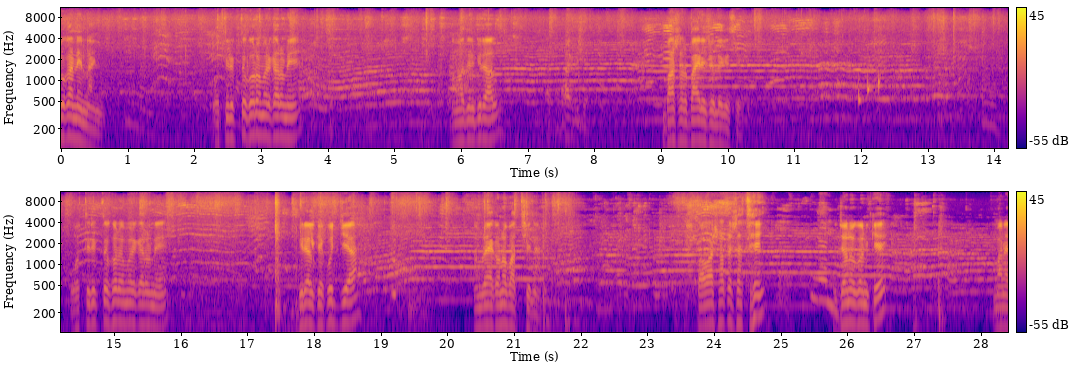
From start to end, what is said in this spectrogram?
দোকানে নাই। অতিরিক্ত গরমের কারণে আমাদের বিড়াল বাসার বাইরে চলে গেছে। অতিরিক্ত গরমের কারণে বিড়ালকে খুঁজিয়া আমরা এখনও পাচ্ছি না। পাওয়ার সাথে সাথেই জনগণকে মানে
